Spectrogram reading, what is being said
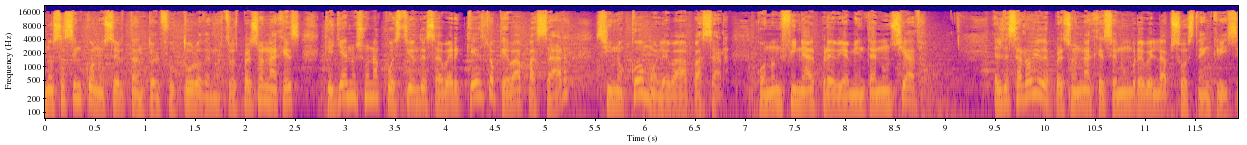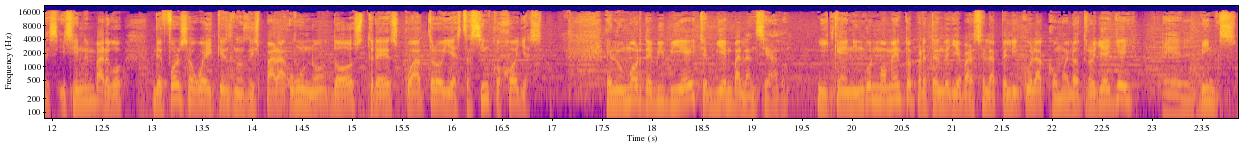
nos hacen conocer tanto el futuro de nuestros personajes que ya no es una cuestión de saber qué es lo que va a pasar, sino cómo le va a pasar, con un final previamente anunciado. El desarrollo de personajes en un breve lapso está en crisis y sin embargo, The Force Awakens nos dispara 1, 2, 3, 4 y hasta 5 joyas. El humor de BB-8 bien balanceado y que en ningún momento pretende llevarse la película como el otro JJ, el Binks.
